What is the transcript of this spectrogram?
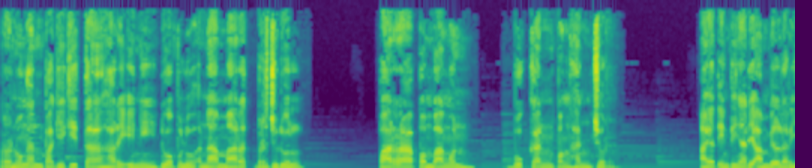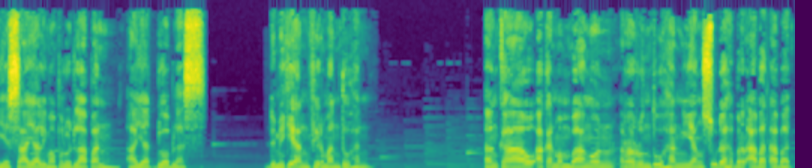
Renungan pagi kita hari ini 26 Maret berjudul Para Pembangun Bukan Penghancur. Ayat intinya diambil dari Yesaya 58 ayat 12. Demikian firman Tuhan. Engkau akan membangun reruntuhan yang sudah berabad-abad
